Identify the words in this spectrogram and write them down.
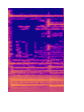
Bye.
